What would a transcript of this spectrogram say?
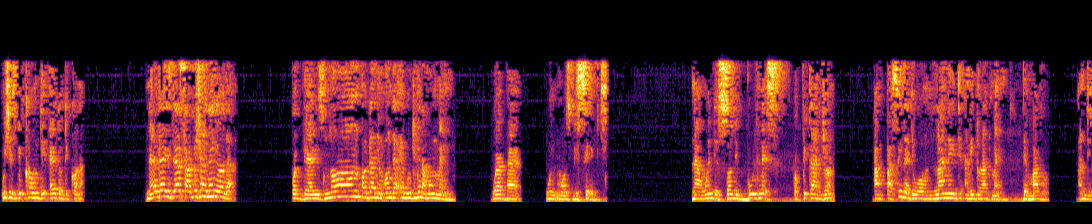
which is become the head of the corner. Neither is there salvation in any other, but there is none other name under heaven given among men, whereby we must be saved. Now, when they saw the boldness of Peter and John, and perceived that they were unlearned and ignorant men, they marveled and they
